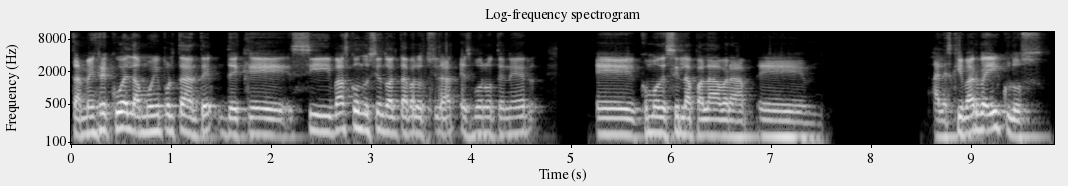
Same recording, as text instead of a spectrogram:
también recuerda, muy importante, de que si vas conduciendo a alta velocidad, es bueno tener eh, ¿cómo decir la palabra? Eh, al esquivar vehículos.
